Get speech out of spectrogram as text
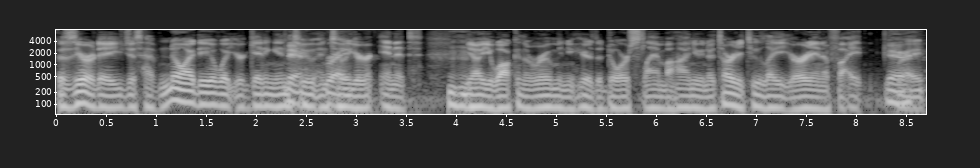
Because zero day, you just have no idea what you're getting into Yeah, until right. you're in it. You know, you walk in the room and you hear the door slam behind you, and it's already too late. You're already in a fight. Yeah. Right.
